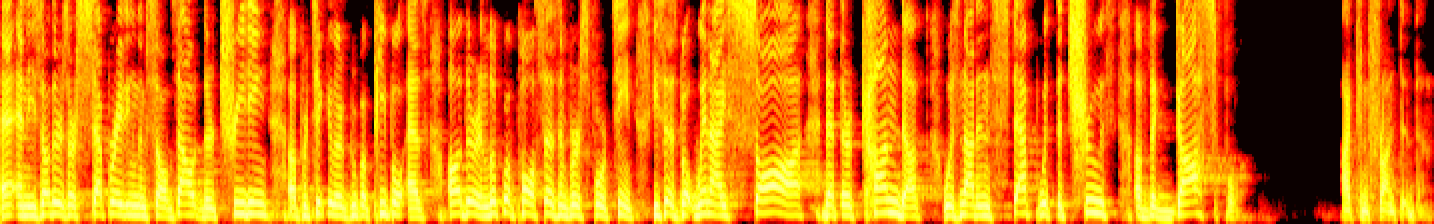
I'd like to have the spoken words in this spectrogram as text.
and these others are separating themselves out. They're treating a particular group of people as other. And look what Paul says in verse 14. He says, But when I saw that their conduct was not in step with the truth of the gospel, I confronted them.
